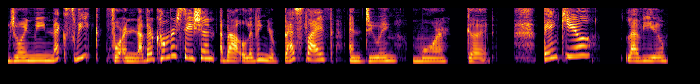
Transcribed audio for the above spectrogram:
join me next week for another conversation about living your best life and doing more good. Thank you. Love you.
